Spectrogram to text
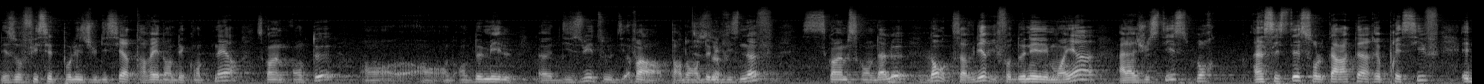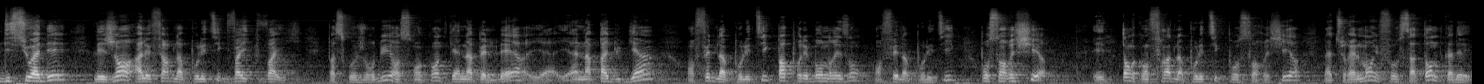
des officiers de police judiciaire travailler dans des conteneurs, c'est quand même honteux. En, 2018, enfin, pardon, en 2019, c'est quand même scandaleux. Donc, ça veut dire qu'il faut donner les moyens à la justice pour insister sur le caractère répressif et dissuader les gens à aller faire de la politique vaille-vaille. Parce qu'aujourd'hui, on se rend compte qu'il y a un appel d'air, il y a un pas du gain. On fait de la politique, pas pour les bonnes raisons, on fait de la politique pour s'enrichir. Et tant qu'on fera de la politique pour s'enrichir, naturellement, il faut s'attendre à des,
